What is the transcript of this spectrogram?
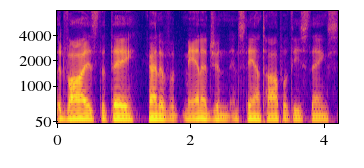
advise that they kind of manage and, and stay on top of these things?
